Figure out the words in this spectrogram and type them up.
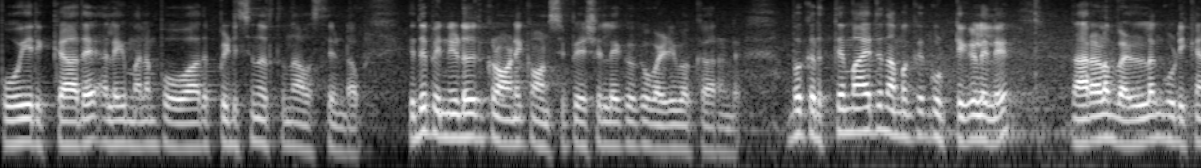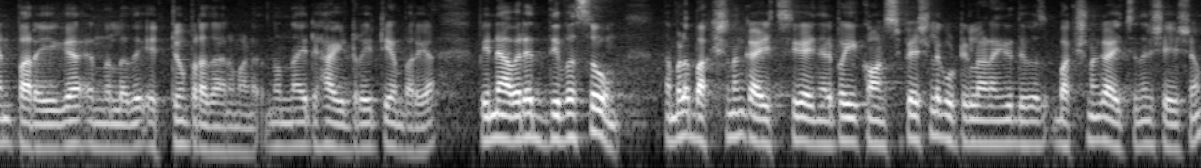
പോയിരിക്കാതെ അല്ലെങ്കിൽ മലം പോവാതെ പിടിച്ചു നിർത്തുന്ന അവസ്ഥയുണ്ടാവും. ഇത് പിന്നീട് ഒരു ക്രോണിക് കോൺസ്റ്റിപ്പേഷനിലേക്കൊക്കെ വഴിവെക്കാറുണ്ട് അപ്പോൾ കൃത്യമായിട്ട് നമുക്ക് കുട്ടികളിൽ ധാരാളം വെള്ളം കുടിക്കാൻ പറയുക എന്നുള്ളത് ഏറ്റവും പ്രധാനമാണ്. നന്നായിട്ട് ഹൈഡ്രേറ്റ് ചെയ്യാൻ പറയുക. പിന്നെ അവരെ ദിവസവും നമ്മൾ ഭക്ഷണം കഴിച്ചു കഴിഞ്ഞാൽ ഇപ്പോൾ ഈ കോൺസ്റ്റിപ്പേഷനിലെ കുട്ടികളാണെങ്കിൽ ദിവസം ഭക്ഷണം കഴിച്ചതിന് ശേഷം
